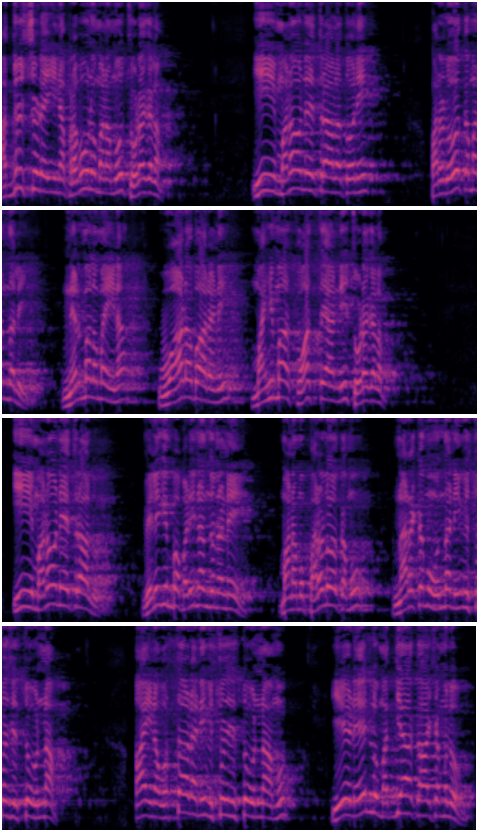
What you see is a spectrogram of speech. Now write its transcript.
అదృశ్యుడైన ప్రభువును మనము చూడగలం. ఈ మనోనేత్రాలతోనే పరలోకమందలి నిర్మలమైన వాడబారని మహిమ స్వాస్థ్యాన్ని చూడగలం. ఈ మనోనేత్రాలు వెలిగింపబడినందుననే మనము పరలోకము నరకము ఉందని విశ్వసిస్తూ ఉన్నాం. ఆయన వస్తాడని విశ్వసిస్తూ ఉన్నాము. ఏడేళ్ళు మధ్యాకాశములో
